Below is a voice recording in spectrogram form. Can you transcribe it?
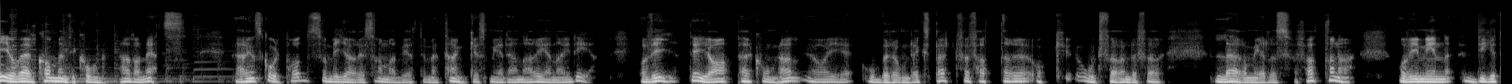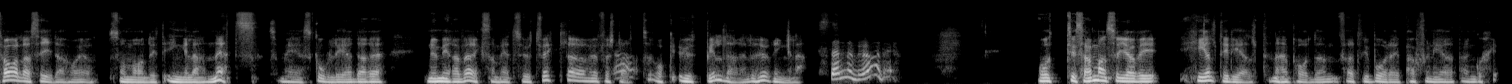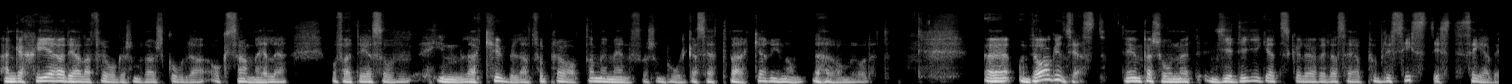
Hej och välkommen till Kornhall Nets. Det här är en skolpodd som vi gör i samarbete med tankesmedjan Arena Idé. Och vi, det är jag, Per Kornhall. Jag är oberoende expert, författare och ordförande för läromedelsförfattarna. Och vid min digitala sida har jag som vanligt Ingela Nets som är skolledare, numera verksamhetsutvecklare har jag förstått, ja. och utbildare, eller hur Ingela? Stämmer bra det. Och tillsammans så gör vi helt ideellt den här podden för att vi båda är passionerat engagerade i alla frågor som rör skola och samhälle och för att det är så himla kul att få prata med människor som på olika sätt verkar inom det här området. Eh, och dagens gäst, det är en person med ett gediget, skulle jag vilja säga, publicistiskt CV.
